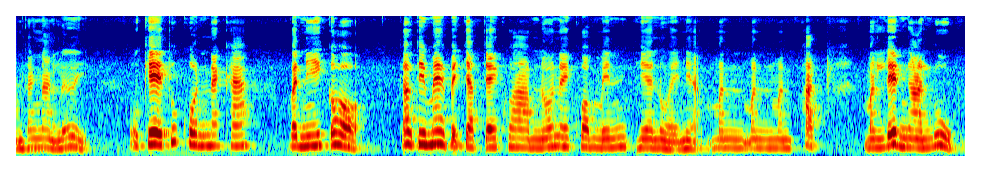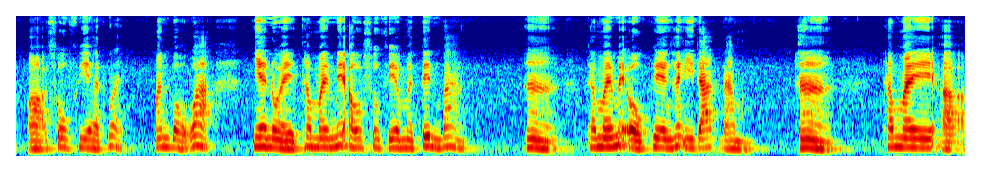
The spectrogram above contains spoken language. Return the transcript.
ำทั้งนั้นเลย โอเค ทุกคนนะคะ วันนี้ก็เท่าที่แม่ไปจับใจความเนาะในคอมเมนต์เฮียหน่วยเนี่ยมันมันมันพัดมันเล่นงานลูกอ่าโซเฟียด้วย มันบอกว่าเฮียหน่วยทำไมไม่เอาโซเฟียมาเต้นบ้างอ่า ทำไมไม่ออกเพลงให้อีดักดำอ่าทำไมเอ่า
